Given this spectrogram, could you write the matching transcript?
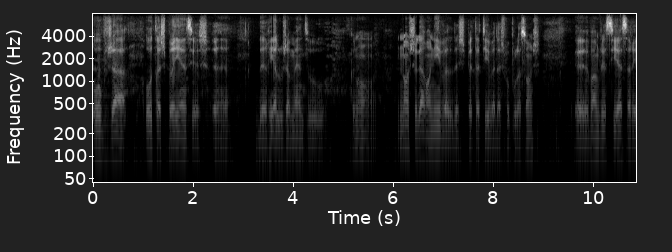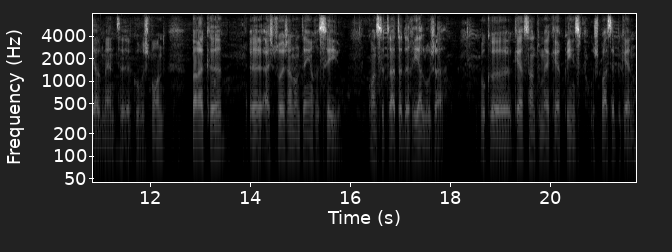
houve já outras experiências de realojamento que não, não chegaram ao nível da expectativa das populações. Eh, vamos ver se essa realmente corresponde para que eh, as pessoas já não tenham receio quando se trata de realojar. Porque quer Santo Tomé, quer Príncipe, o espaço é pequeno.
